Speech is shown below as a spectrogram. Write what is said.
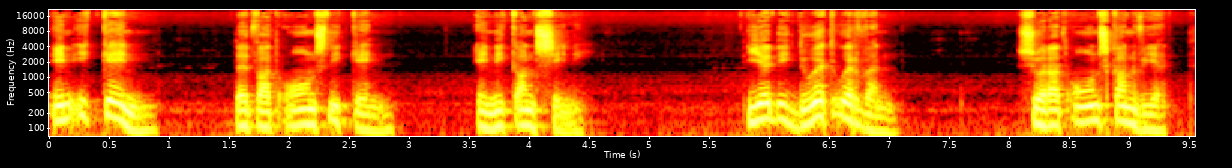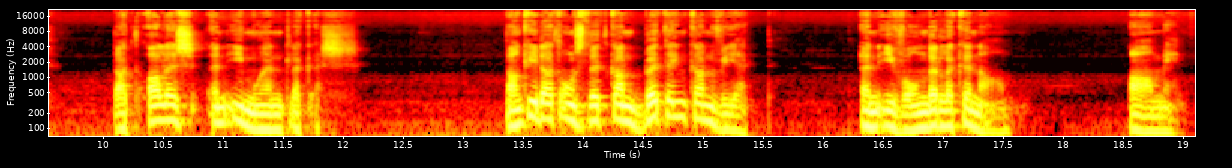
en U ken dit wat ons nie ken en nie kan sien nie. U het die dood oorwin sodat ons kan weet dat alles in U moontlik is. Dankie dat ons dit kan bid en kan weet in U wonderlike naam. Amen.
